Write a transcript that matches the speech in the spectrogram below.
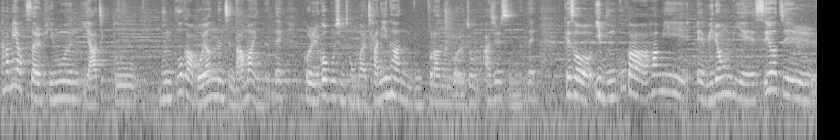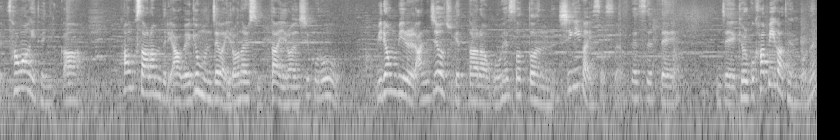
하미역살 비문이 아직도 문구가 뭐였는지 남아 있는데 그걸 읽어보시면 정말 잔인한 문구라는 걸 좀 아실 수 있는데 그래서 이 문구가 하미의 위령비에 쓰여질 상황이 되니까 한국 사람들이 아 외교 문제가 일어날 수 있다 이런 식으로 위령비를 안 지어주겠다라고 했었던 시기가 있었어요. 그랬을 때 이제 결국 합의가 된 거는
